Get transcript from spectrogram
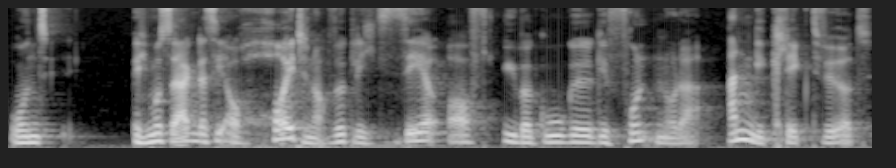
Und ich muss sagen, dass sie auch heute noch wirklich sehr oft über Google gefunden oder angeklickt wird.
